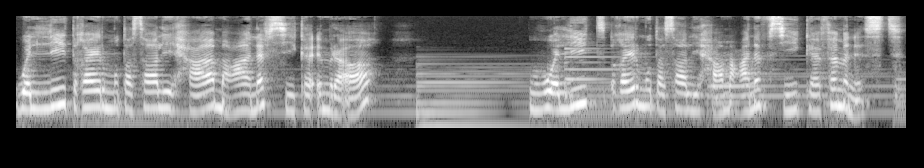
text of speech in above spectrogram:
وليت غير متصالحة مع نفسي كامرأة وليت غير متصالحة مع نفسي كفيمينست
